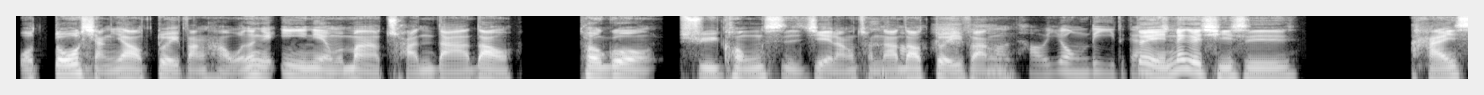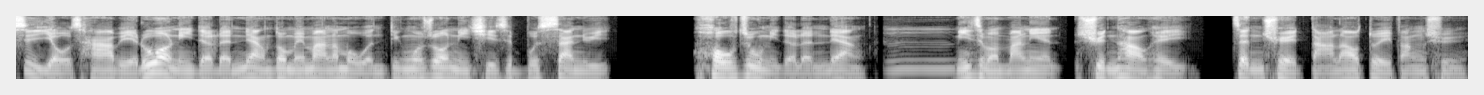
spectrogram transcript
我多想要对方好，我那个意念我把它传达到透过虚空世界，然后传达到对好方。好用力的感觉对，那个其实还是有差别。如果你的能量都没办法那么稳定，或者说你其实不善于 hold 住你的能量，嗯你怎么把你的讯号可以正确打到对方去？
